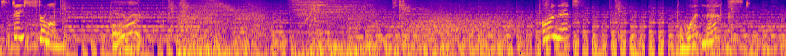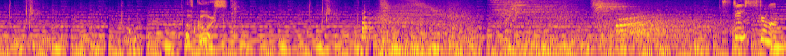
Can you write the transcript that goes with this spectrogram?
Stay strong. All right. On it! What next? Of course. Stay strong.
